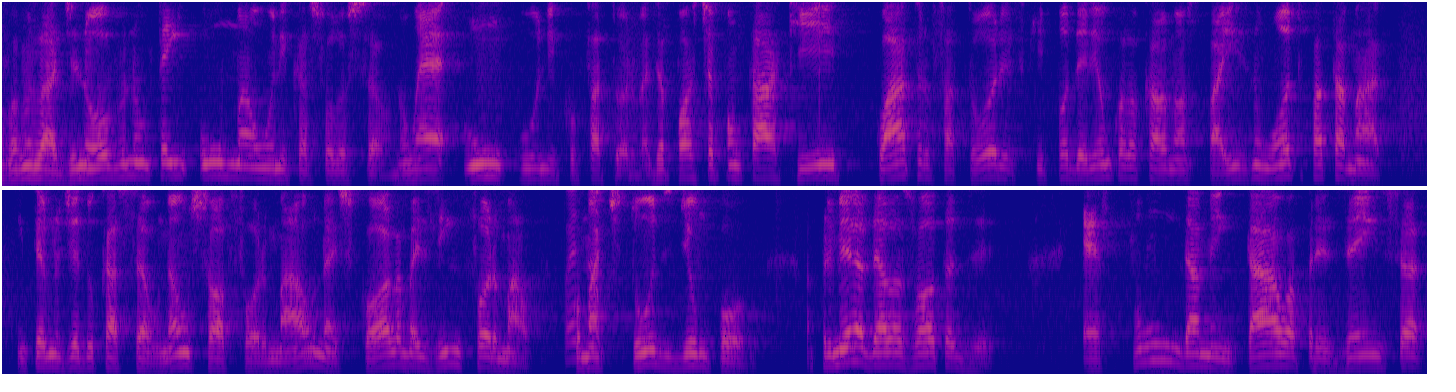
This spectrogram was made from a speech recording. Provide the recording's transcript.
vamos lá. De novo, não tem uma única solução, não é um único fator, mas eu posso te apontar aqui quatro fatores que poderiam colocar o nosso país num outro patamar, em termos de educação, não só formal na escola, mas informal, pois como não. atitudes de um povo. A primeira delas, volto a dizer, é fundamental a presença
